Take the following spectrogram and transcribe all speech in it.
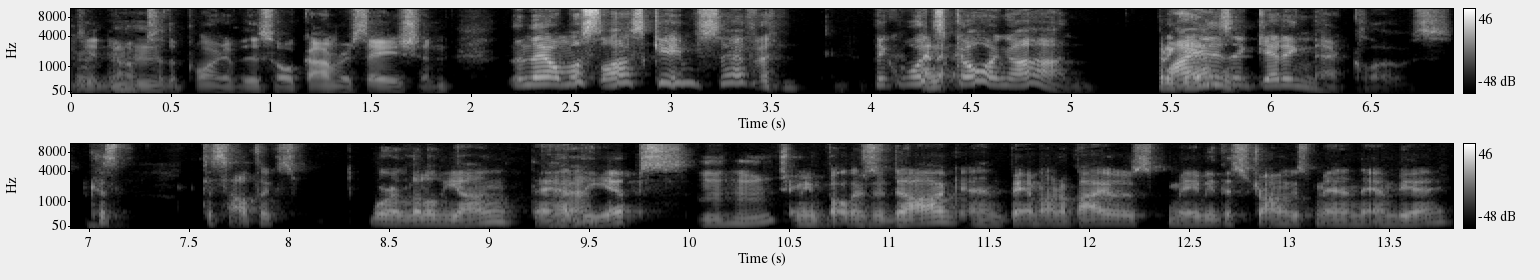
you know, mm-hmm. to the point of this whole conversation. Then they almost lost game seven. Like, what's and, going on? But Why again, is it getting that close? Because the Celtics were a little young. They had yeah. the yips. Mm-hmm. Jimmy Butler's a dog, and Bam Adebayo is maybe the strongest man in the NBA.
